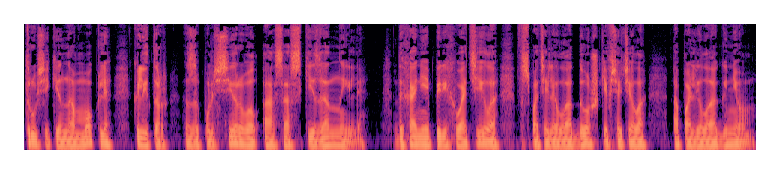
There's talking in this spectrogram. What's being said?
трусики намокли, клитор запульсировал, а соски заныли. Дыхание перехватило, вспотели ладошки, все тело опалило огнем.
